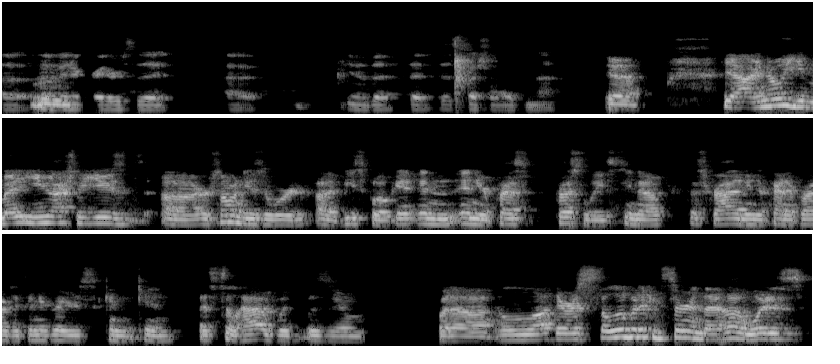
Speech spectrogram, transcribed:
uh, of Mm. integrators that uh, you know that, that that specialize in that. Yeah, yeah. I know you you actually used uh, or someone used the word uh, bespoke in, in in your press press release. You know, describing the kind of project integrators can can that still have with, with Zoom. But uh, a lot there was a little bit of concern that oh, what is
